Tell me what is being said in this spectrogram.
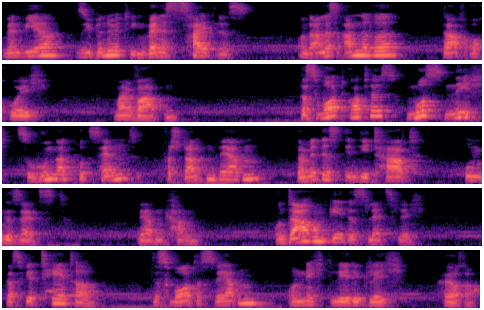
wenn wir sie benötigen, wenn es Zeit ist. Und alles andere darf auch ruhig mal warten. Das Wort Gottes muss nicht zu 100% verstanden werden, damit es in die Tat umgesetzt werden kann. Und darum geht es letztlich, dass wir Täter des Wortes werden und nicht lediglich Hörer.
